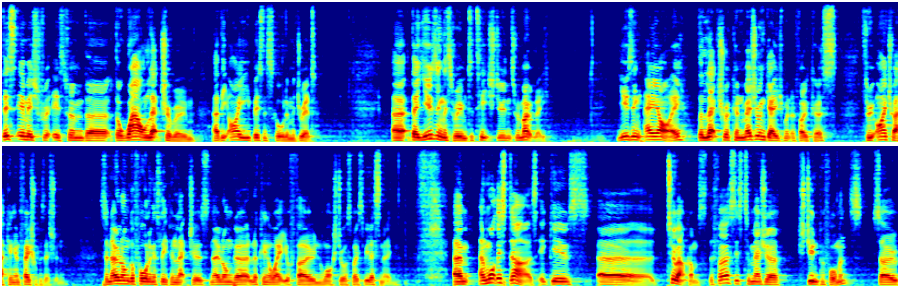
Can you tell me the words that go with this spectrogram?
This image fr- is from the, the WOW lecture room at the IE Business School in Madrid. Uh, they're using this room to teach students remotely. Using AI, the lecturer can measure engagement and focus through eye tracking and facial position. So, no longer falling asleep in lectures, no longer looking away at your phone whilst you're supposed to be listening. Um, and what this does, it gives uh, two outcomes. The first is to measure student performance. So,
